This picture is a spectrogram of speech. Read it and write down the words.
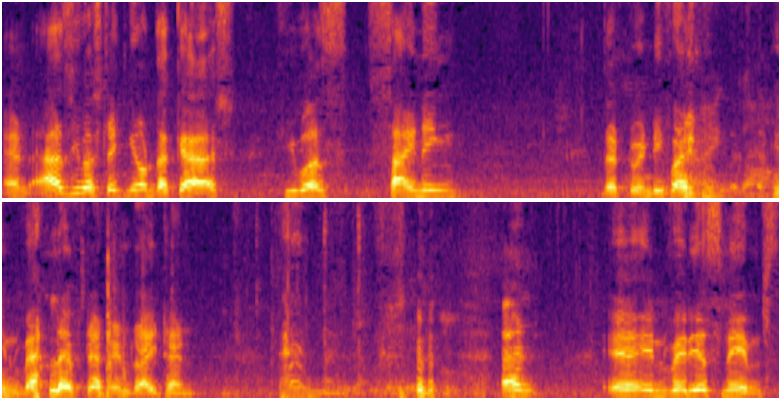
and as he was taking out the cash, he was signing the 25 oh in left hand and right hand and uh, in various names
